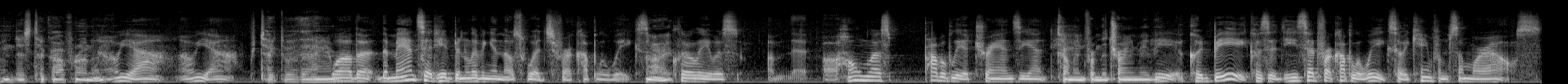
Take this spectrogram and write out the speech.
and just took off running. Oh, yeah. Oh, yeah. Protective of that hammer? Well, the, the man said he'd been living in those woods for a couple of weeks. All right. Clearly, he was um, a homeless, probably a transient. Coming from the train, maybe? It could be, because he said for a couple of weeks, so he came from somewhere else.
